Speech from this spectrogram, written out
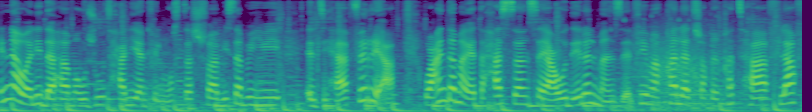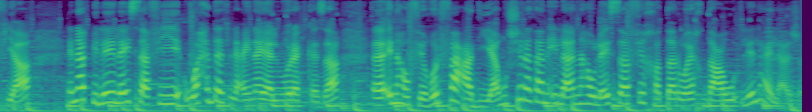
إن والدها موجود حاليا في المستشفى بسبب التهاب في الرئة وعندما يتحسن سيعود إلى المنزل فيما قالت شقيقتها فلافيا إن بيليه ليس في وحدة العناية المركزة آه، إنه في غرفة عادية مشيرة إلى أنه ليس في خطر ويخضع للعلاج.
